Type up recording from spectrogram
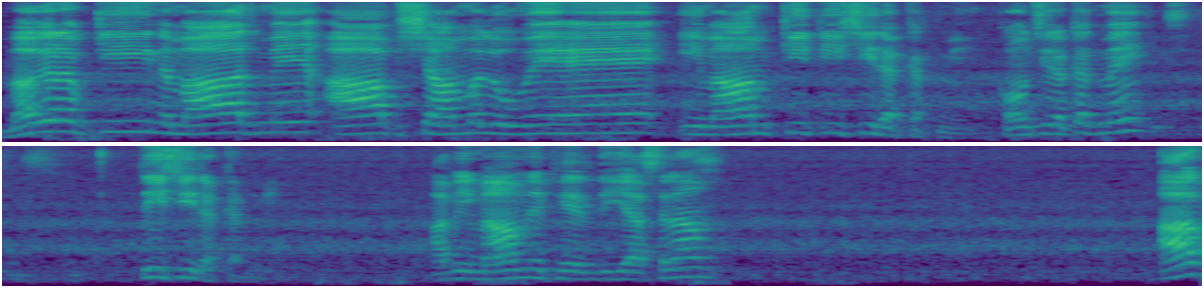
مغرب کی نماز میں آپ شامل ہوئے ہیں امام کی تیسری رکت میں۔ کون سی رکت میں؟ تیسری رکت میں۔ اب امام نے پھیر دیا سلام اب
